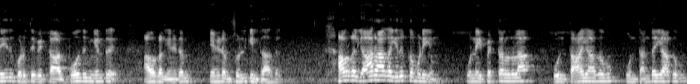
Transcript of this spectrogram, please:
செய்து கொடுத்து விட்டால் போதும் என்று அவர்கள் என்னிடம் என்னிடம் சொல்கின்றார்கள். அவர்கள் யாராக இருக்க முடியும்? உன்னை பெற்றவர்களா? உன் தாயாகவும் உன் தந்தையாகவும்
